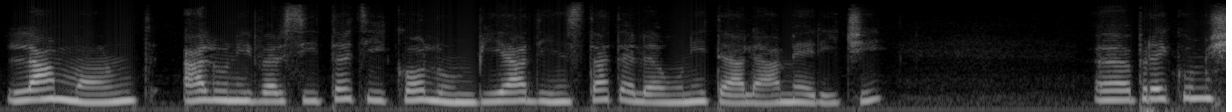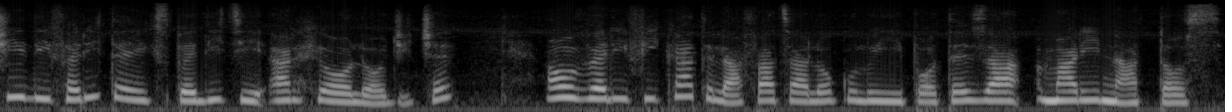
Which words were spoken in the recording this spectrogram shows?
Lamont al Universității Columbia din Statele Unite ale Americii, uh, precum și diferite expediții arheologice, au verificat la fața locului ipoteza Marinatos,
